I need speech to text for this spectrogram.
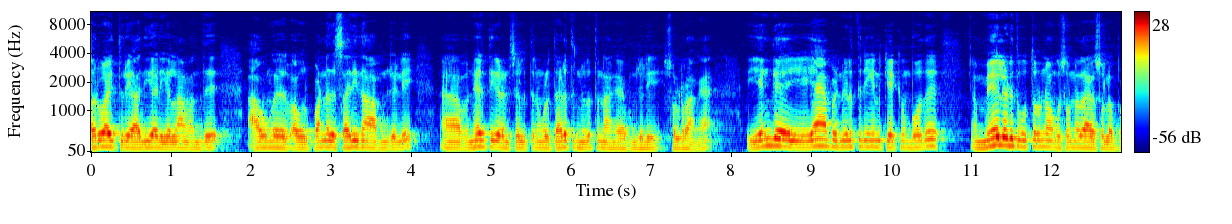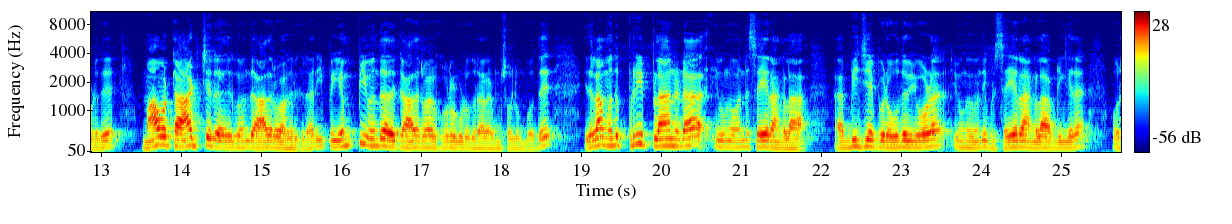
வருவாய்த்துறை அதிகாரிகள்லாம் வந்து அவங்க அவர் பண்ணது சரிதான் அப்படின்னு சொல்லி நேர்த்திக்கடன் செலுத்தினவங்களை தடுத்து நிறுத்தினாங்க அப்படின்னு சொல்லி சொல்கிறாங்க எங்கே ஏன் அப்படி நிறுத்துனீங்கன்னு கேட்கும்போது மேலெடுத்து உத்தரவுன்னு அவங்க சொன்னதாக சொல்லப்படுது. மாவட்ட ஆட்சியர் அதுக்கு வந்து ஆதரவாக இருக்கிறார். இப்போ எம்பி வந்து அதுக்கு ஆதரவாக குரல் கொடுக்குறாரு அப்படின்னு சொல்லும்போது இதெல்லாம் வந்து ப்ரீ பிளானடாக இவங்க வந்து செய்கிறாங்களா பிஜேபியோட உதவியோடு இவங்க வந்து இப்படி செய்கிறாங்களா அப்படிங்கிற ஒரு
